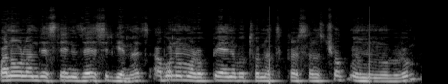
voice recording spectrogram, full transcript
bana olan desteğinizi esirgemez. Abone olup beğeni butonuna tıklarsanız çok memnun olurum.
